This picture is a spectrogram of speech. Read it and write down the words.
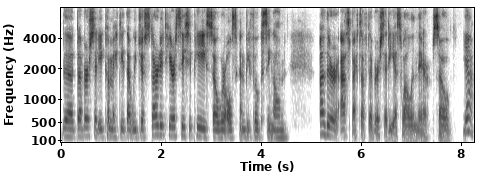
the diversity committee that we just started here at CCP. So we're also going to be focusing on other aspects of diversity as well in there. So yeah,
